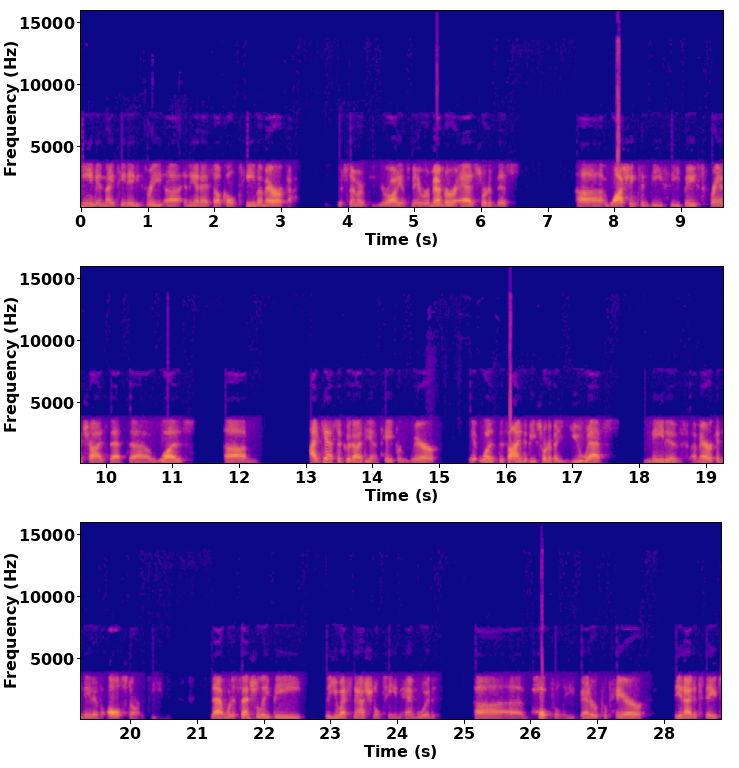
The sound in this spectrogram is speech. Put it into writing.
team in 1983 uh, in the NASL called Team America which some of your audience may remember as sort of this uh, Washington D.C. based franchise that was, um, I guess, a good idea on paper, where it was designed to be sort of a U.S. native, American native all star team that would essentially be the U.S. national team and would uh, hopefully better prepare the United States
